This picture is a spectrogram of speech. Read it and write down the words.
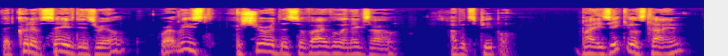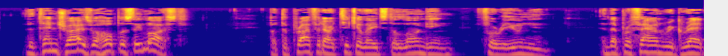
that could have saved Israel, or at least assured the survival in exile of its people. By Ezekiel's time, the ten tribes were hopelessly lost, but the prophet articulates the longing for reunion and the profound regret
